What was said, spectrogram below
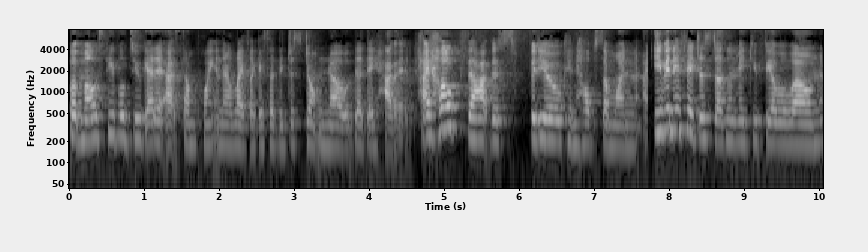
but most people do get it at some point in their life. Like I said, they just don't know that they have it. I hope that this video can help someone, even if it just doesn't make you feel alone.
